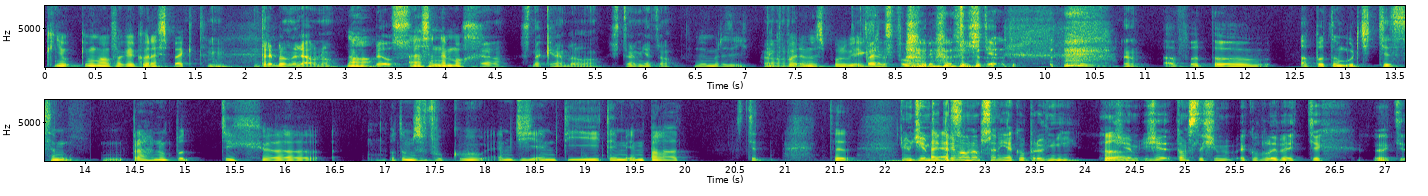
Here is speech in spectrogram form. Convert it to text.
k, němu, k němu mám fakt jako respekt. Mm-hmm. Tady byl nedávno. No, byl jsi? a já jsem nemohl. Jo, jsem taky nebyl, no. Štve mě to. Mě mrzí. No. Tak pojedeme spolu. Jak pojedeme spolu příště. no. A potom, a potom určitě jsem práhnu po těch, uh, po tom zvuku MGMT, Tame Impala. Prostě, to, MGMT tady mám napsaný jako první, že, že tam slyším jako vlivy těch tě,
